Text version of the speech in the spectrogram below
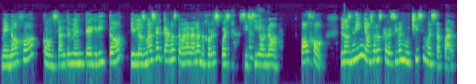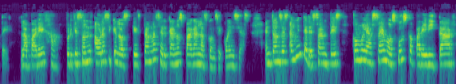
Me enojo constantemente, grito, y los más cercanos te van a dar la mejor respuesta, si sí o no. Ojo, los niños son los que reciben muchísimo esta parte, la pareja, porque son ahora sí que los que están más cercanos pagan las consecuencias. Entonces, algo interesante es cómo le hacemos justo para evitar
